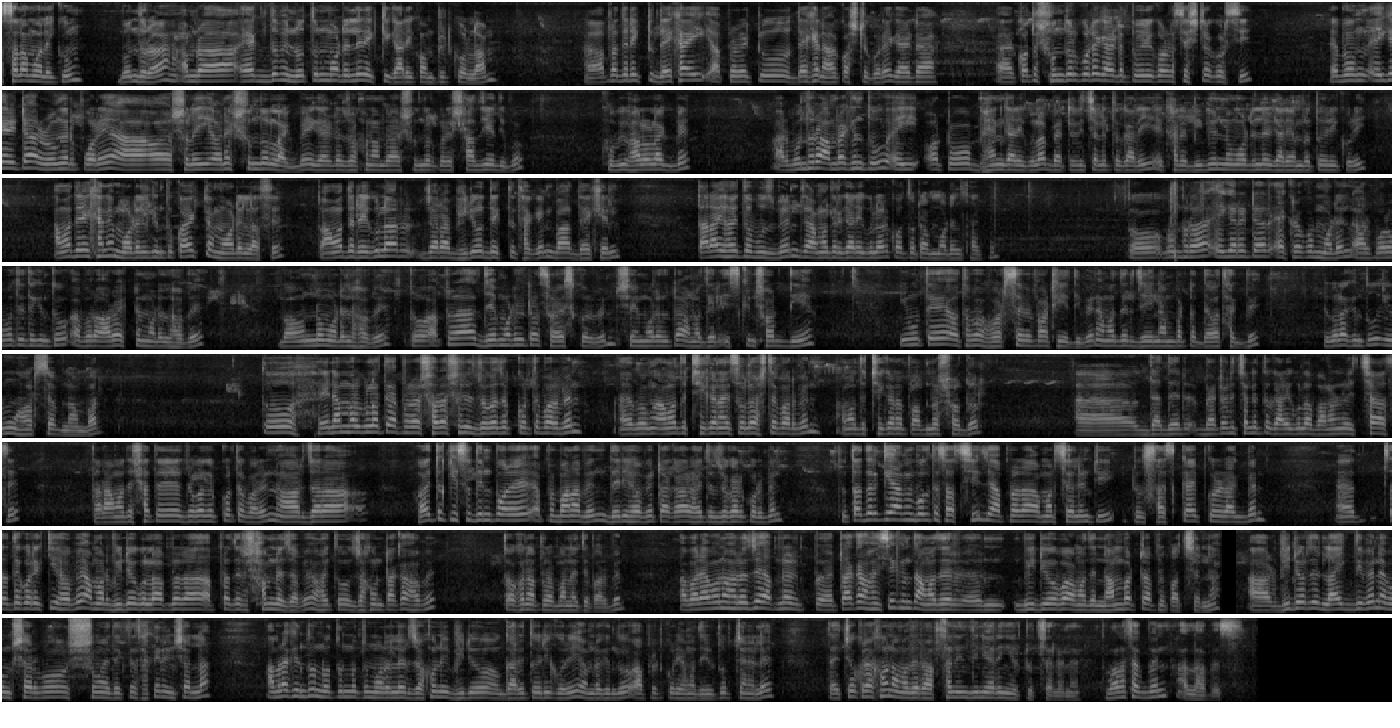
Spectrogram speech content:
আসসালামু আলাইকুম। বন্ধুরা, আমরা একদমই নতুন মডেলের একটি গাড়ি কমপ্লিট করলাম। আপনাদের একটু দেখাই, আপনারা একটু দেখেন আর কষ্ট করে গাড়িটা কত সুন্দর করে গাড়িটা তৈরি করার চেষ্টা করছি। এবং এই গাড়িটা রঙের পরে আসলেই অনেক সুন্দর লাগবে। এই গাড়িটা যখন আমরা সুন্দর করে সাজিয়ে দিব, খুবই ভালো লাগবে। আর বন্ধুরা, আমরা কিন্তু এই অটো, ভ্যান গাড়িগুলো, ব্যাটারি চালিত গাড়ি, এখানে বিভিন্ন মডেলের গাড়ি আমরা তৈরি করি। আমাদের এখানে মডেল কিন্তু কয়েকটা মডেল আছে। তো আমাদের রেগুলার যারা ভিডিও দেখতে থাকেন বা দেখেন, তারাই হয়তো বুঝবেন যে আমাদের গাড়িগুলোর কতটা মডেল থাকে। তো বন্ধুরা, এই গাড়িটার একরকম মডেল আর পরবর্তীতে কিন্তু আবার আরও একটা মডেল হবে বা অন্য মডেল হবে। তো আপনারা যে মডেলটা চয়েস করবেন, সেই মডেলটা আমাদের স্ক্রিনশট দিয়ে ইমুতে অথবা হোয়াটসঅ্যাপে পাঠিয়ে দিবেন। আমাদের যেই নাম্বারটা দেওয়া থাকবে, এগুলো কিন্তু ইমো হোয়াটসঅ্যাপ নাম্বার তো এই নাম্বারগুলোতে আপনারা সরাসরি যোগাযোগ করতে পারবেন এবং আমাদের ঠিকানায় চলে আসতে পারবেন। আমাদের ঠিকানা পাবনা সদর। যাদের ব্যাটারি চালিত গাড়িগুলো বানানোর ইচ্ছা আছে, তারা আমাদের সাথে যোগাযোগ করতে পারেন। আর যারা হয়তো কিছুদিন পরে আপনি বানাবেন, দেরি হবে, টাকা হয়তো জোগাড় করবেন। তো তাদেরকে আমি বলতে চাচ্ছি যে আপনারা আমার চ্যানেলটি একটু সাবস্ক্রাইব করে রাখবেন। যাতে করে কি হবে, আমার ভিডিওগুলো আপনারা, আপনাদের সামনে যাবে। হয়তো যখন টাকা হবে তখন আপনারা বানাইতে পারবেন। আবার এমনও হলো যে আপনার টাকা হয়েছে কিন্তু আমাদের ভিডিও বা আমাদের নাম্বারটা আপনি পাচ্ছেন না। আর ভিডিওতে লাইক দিবেন এবং সর্বসময় দেখতে থাকেন ইনশাল্লাহ। আমরা কিন্তু নতুন নতুন মডেলের যখনই ভিডিও গাড়ি তৈরি করি, আমরা কিন্তু আপলোড করি আমাদের ইউটিউব চ্যানেলে তাই চোখ রাখুন আমাদের রাফসান ইঞ্জিনিয়ারিং ইউটিউব চ্যানেলে তো ভালো থাকবেন, আল্লাহ হাফেজ।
